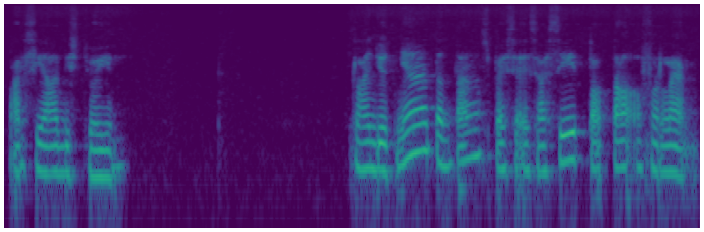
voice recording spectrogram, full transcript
parsial disjoin. Selanjutnya tentang spesialisasi total overlap.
